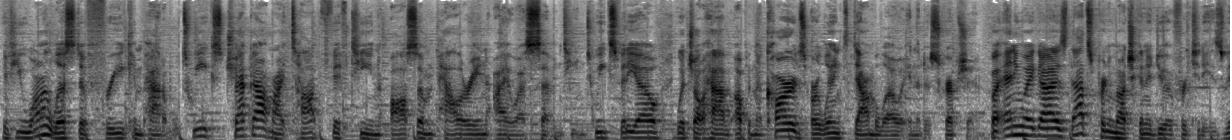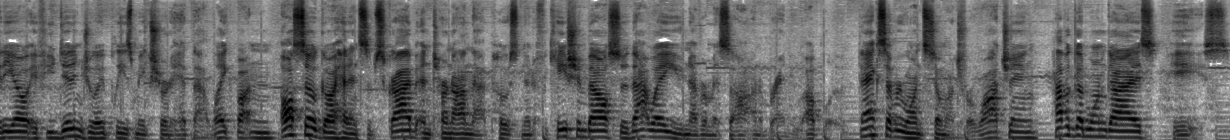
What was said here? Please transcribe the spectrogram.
If you want a list of free compatible tweaks, check out my top 15 awesome Palera1n iOS 17 tweaks video, which I'll have up in the cards or linked down below in the description. But anyway guys, that's pretty much going to do it for today's video. If you did enjoy, please make sure to hit that like button. Also, go ahead and subscribe and turn on that post notification bell so that way you never miss out on a brand new upload. Thanks everyone so much for watching. Have a good one guys. Peace.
